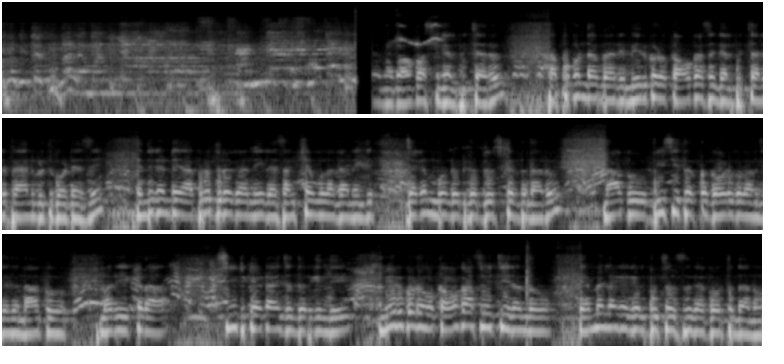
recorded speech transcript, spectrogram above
భవితకు బలమన్నా నాకు అవకాశం కల్పించారు. తప్పకుండా మరి మీరు కూడా ఒక అవకాశం కల్పించాలి ఫ్యాన్ గుర్తు కొట్టేసి. ఎందుకంటే అభివృద్ధిలో కానీ లేదా సంక్షేమంలో కానీ జగన్మోహన్ రెడ్డి గారు దూసుకెళ్తున్నారు. నాకు బీసీ తరఫున గౌరవం చెంది నాకు మరి ఇక్కడ సీటు కేటాయించడం జరిగింది. మీరు కూడా ఒక అవకాశం ఇచ్చి నన్ను ఎమ్మెల్యేగా గెలిపించాల్సిందిగా కోరుతున్నాను.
